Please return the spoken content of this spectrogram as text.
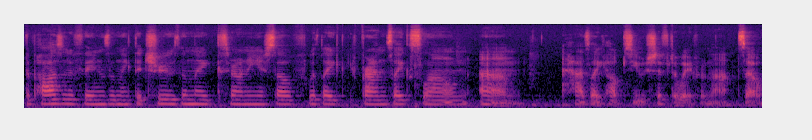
the positive things and like the truth and like surrounding yourself with like friends like sloan um has like helps you shift away from that. So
